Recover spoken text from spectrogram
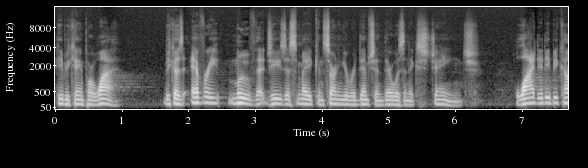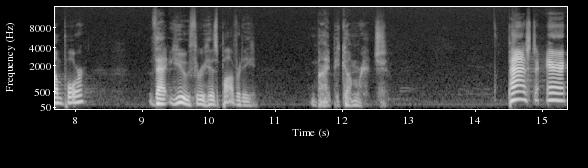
He became poor. Why? Because every move that Jesus made concerning your redemption, there was an exchange. Why did he become poor? That you, through his poverty, might become rich. Pastor Eric,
